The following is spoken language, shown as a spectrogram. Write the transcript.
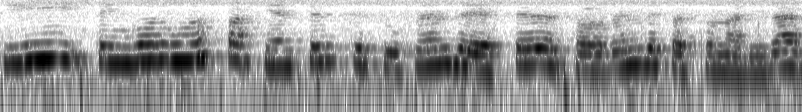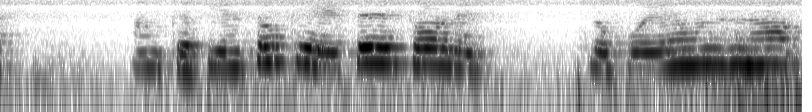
Sí, tengo algunos pacientes que sufren de este desorden de personalidad, aunque pienso que este desorden lo puede uno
